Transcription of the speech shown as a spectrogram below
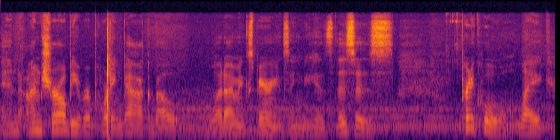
And I'm sure I'll be reporting back about what I'm experiencing because this is pretty cool. Like,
